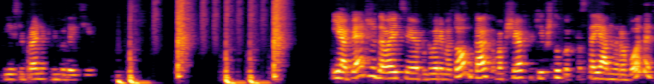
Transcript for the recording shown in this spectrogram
если правильно к ним подойти. И опять же, давайте поговорим о том, как вообще в таких штуках постоянно работать.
